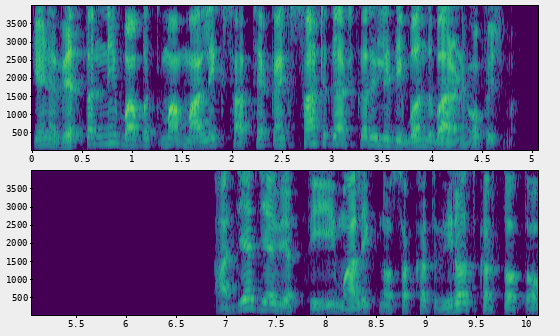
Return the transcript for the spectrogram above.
કે એણે વેતનની બાબતમાં માલિક સાથે કંઈક સાંઠગાંઠ કરી લીધી બંધ બારણે ઓફિસમાં. આજે જે વ્યક્તિ માલિકનો સખત વિરોધ કરતો હતો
